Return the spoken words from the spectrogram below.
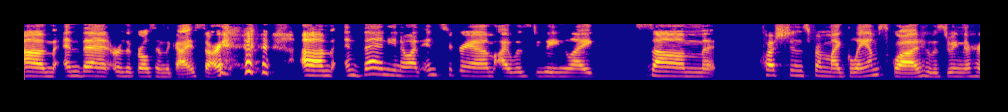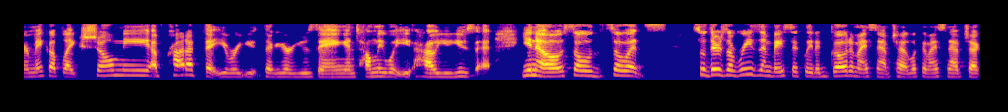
Um, and then, or the girls and the guys, sorry. um, and then, you know, on Instagram, I was doing like some questions from my glam squad who was doing their hair and makeup like show me a product that you were that you're using and tell me what you how you use it you know so so it's so there's a reason basically to go to my snapchat look at my snapchat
